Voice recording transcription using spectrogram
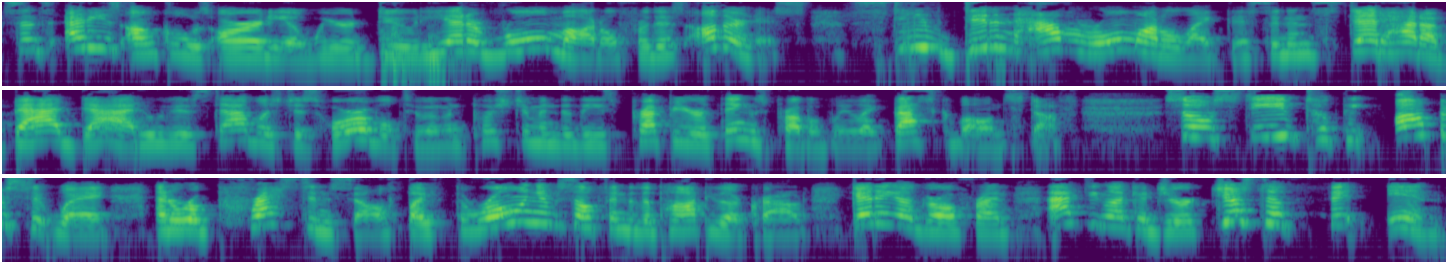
Since Eddie's uncle was already a weird dude, he had a role model for this otherness. Steve didn't have a role model like this and instead had a bad dad who established as horrible to him and pushed him into these preppier things probably, like basketball and stuff. So Steve took the opposite way and repressed himself by throwing himself into the popular crowd, getting a girlfriend, acting like a jerk just to fit in,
